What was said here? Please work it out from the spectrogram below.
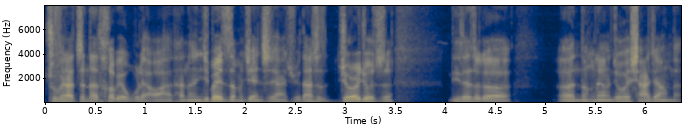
除非他真的特别无聊啊，他能一辈子这么坚持下去，但是久而久之，你的这个呃能量就会下降的。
